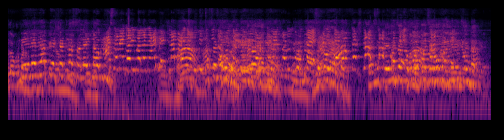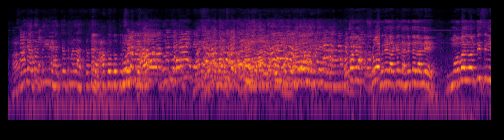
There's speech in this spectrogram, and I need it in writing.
लावली. मेलेल्या पेशंटला सलाईन लावली असं नाही गरीबाला न्याय भेटला पाहिजे. तुम्ही असं चुकीचं नाही. बोलताय. तुम्ही कडून बोलताय. डॉक्टर स्टाफ सांगतोय. माझ्या हातात नाही ह्याच्यात मला हक्क हे बघा रोज गुन्हे दाखल झाले तर झाले. मोबाईल वर दिसली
